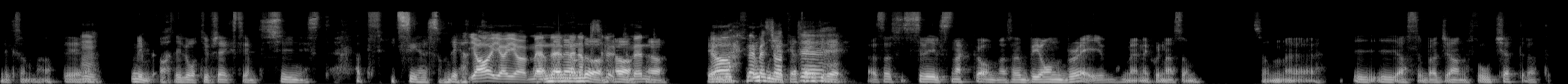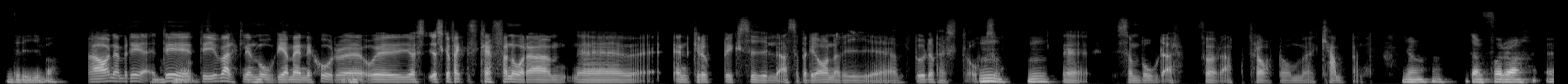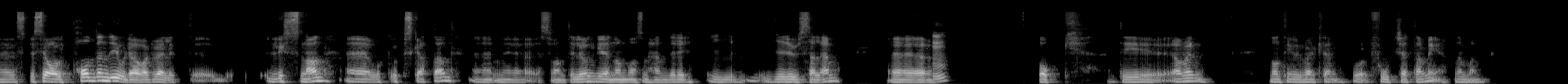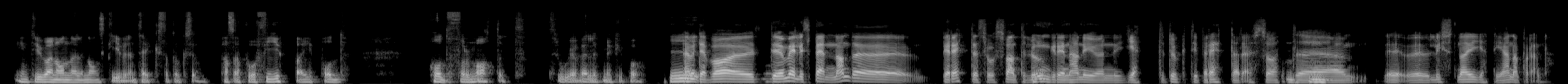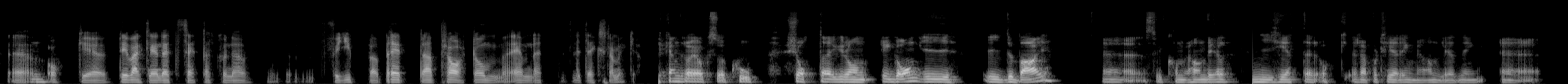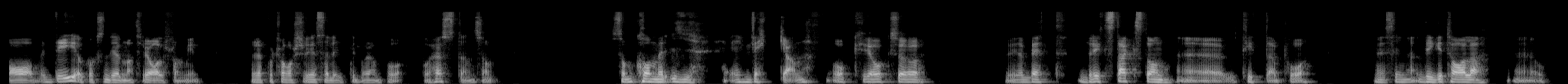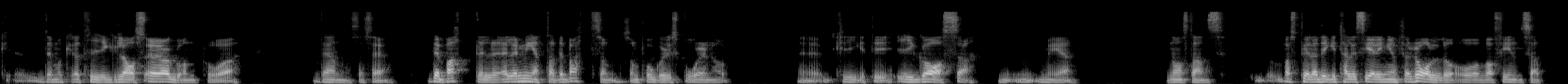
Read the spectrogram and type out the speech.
Liksom, att det, mm. det, ja, det låter ju för sig extremt cyniskt att se det som det. Ja, ja, ja, men, men, men ändå, absolut. Ja, men... Ja. Det är ja, nej, men så att, jag tänker det, eh, alltså civilt snacka om, alltså beyond brave, människorna som, som eh, i, i Azerbajdzjan fortsätter att driva. Ja, nej, men det, det, det är ju verkligen mm. modiga människor mm. och jag, jag, ska faktiskt träffa några, eh, en grupp exil azerbajdzjaner i eh, Budapest också, mm. Mm. Eh, som bor där för att prata om eh, kampen. Ja, den förra eh, specialpodden du gjorde har varit väldigt eh, lyssnad och uppskattad med Svante Lundgren om vad som händer i, i Jerusalem. Mm. Och det är ja, men, någonting vi verkligen får fortsätta med när man intervjuar någon eller någon skriver en text att också passa på att fördjupa i podd, poddformatet. Tror jag väldigt mycket på. I... Ja, det, var, det är en väldigt spännande berättelse och Svante. Lundgren han är ju en jätteduktig berättare så att mm. eh, eh lyssna jättegärna på den. Eh, mm. Och eh, det är verkligen ett sätt att kunna fördjupa, bredda, prata om ämnet lite extra mycket. kan dra också Coop 28 igång, igång i, i Dubai. Eh, så vi kommer ha en del nyheter och rapportering med anledning eh, av det och också en del material från min reportageresa dit i början på, på hösten som som kommer i, i veckan. Och jag har också jag har bett Britt Stakston eh, titta på med sina digitala eh, och demokratiglasögon på den så att säga, debatt eller, eller metadebatt som, som pågår i spåren av eh, kriget i, i Gaza med någonstans vad spelar digitaliseringen för roll och, och vad finns att,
